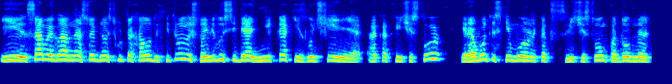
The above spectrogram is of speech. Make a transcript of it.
И самая главная особенность ультрахолодных нейтронов, что они ведут себя не как излучение, а как вещество, и работать с ним можно как с веществом, подобно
